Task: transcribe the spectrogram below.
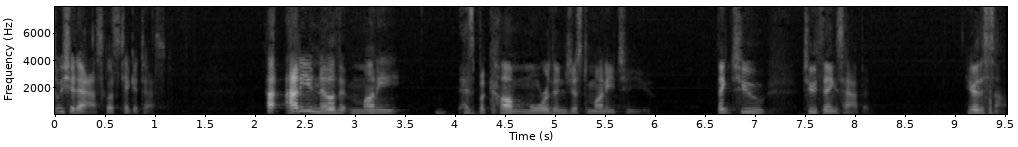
So we should ask let's take a test. How, how, do you know that money has become more than just money to you? I think two, two things happen. Here are the signs.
